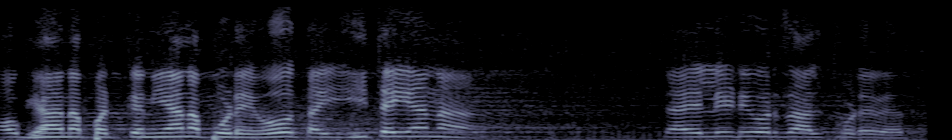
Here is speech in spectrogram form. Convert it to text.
अहो घ्या ना पटकन या ना पुढे. हो ताई इथे या ना. त्या एलईडी वर जाल थोड्या वेळात.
